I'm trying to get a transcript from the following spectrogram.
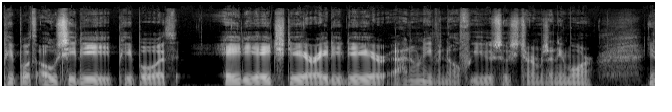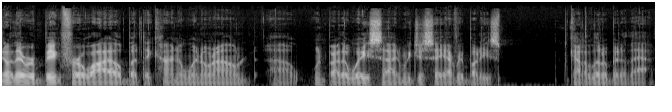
people with OCD, people with ADHD or ADD, or I don't even know if we use those terms anymore. You know, they were big for a while, but they kind of went around, uh, went by the wayside, and we just say everybody's got a little bit of that.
